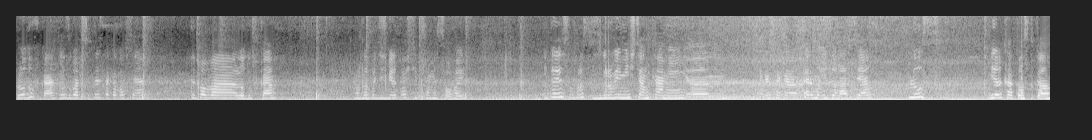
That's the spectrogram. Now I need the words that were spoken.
w lodówkach, no zobaczcie, to jest taka właśnie typowa lodówka. Można powiedzieć wielkości przemysłowej. I to jest po prostu z grubymi ściankami em, jakaś taka termoizolacja plus wielka kostka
